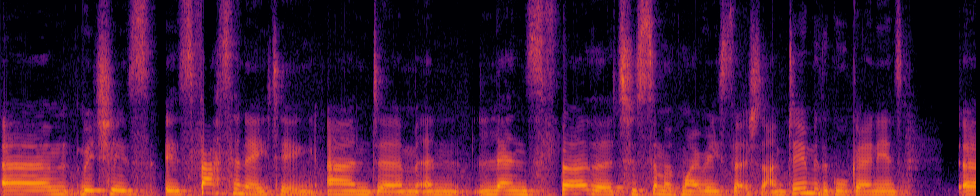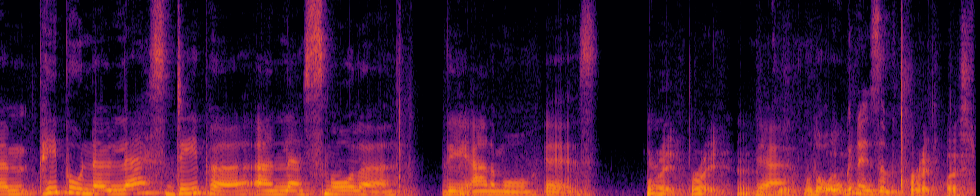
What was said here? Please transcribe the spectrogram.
um, which is, is fascinating and, um, and lends further to some of my research that I'm doing with the Gorgonians. Um, people know less deeper and less smaller the animal is. Right, right. Yeah, or the organism. Right, less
